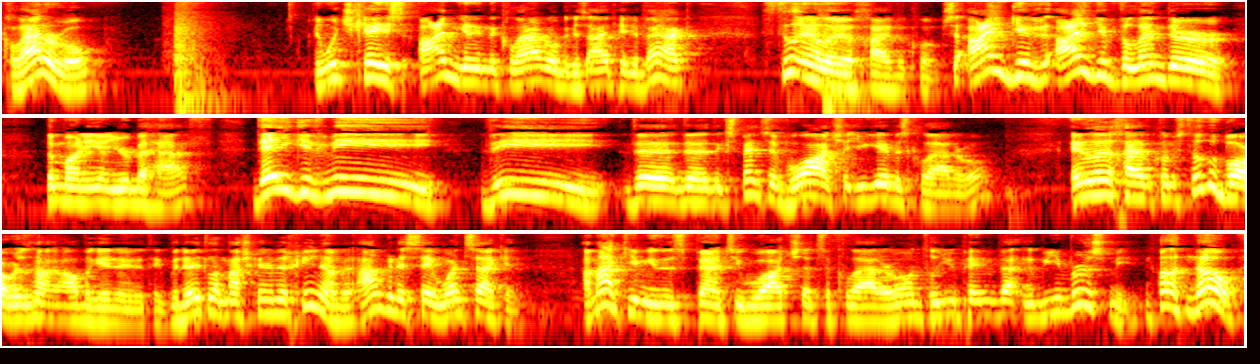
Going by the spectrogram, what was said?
collateral, in which case I'm getting the collateral because I paid it back, still so I give I give the lender the money on your behalf. They give me the the, the, the expensive watch that you gave as collateral. And still the borrower is not obligated to anything. But I'm going to say one second. I'm not giving you this fancy watch that's a collateral until you pay me back, reimburse me. No, no,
